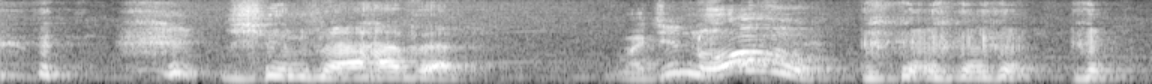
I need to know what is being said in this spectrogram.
De nada. Mas de novo?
